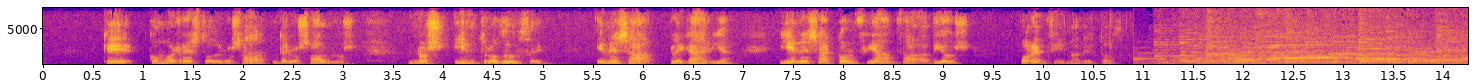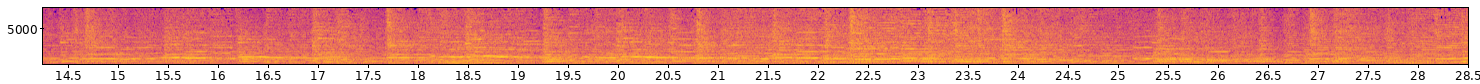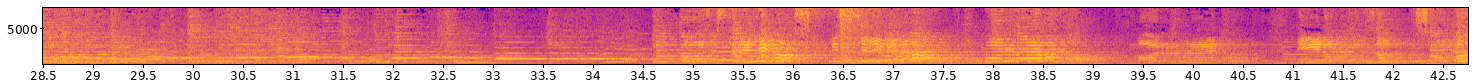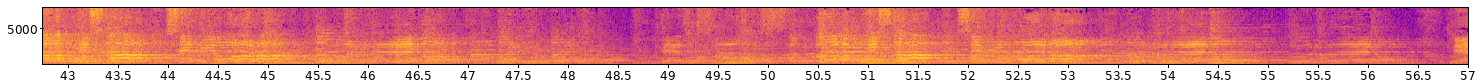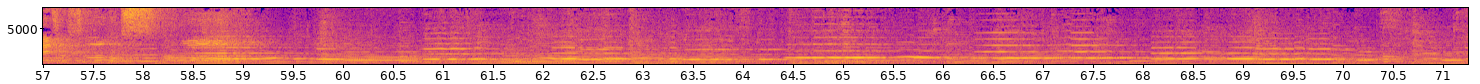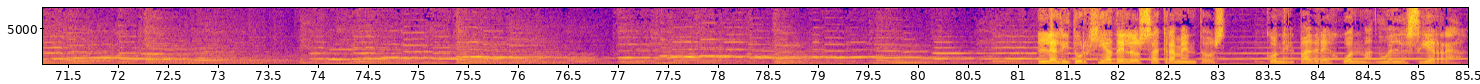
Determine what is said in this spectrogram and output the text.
que, como el resto de los, de los salmos, nos introduce en esa plegaria y en esa confianza a Dios por encima de todo. La liturgia de los sacramentos con el Padre Juan Manuel Sierra.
